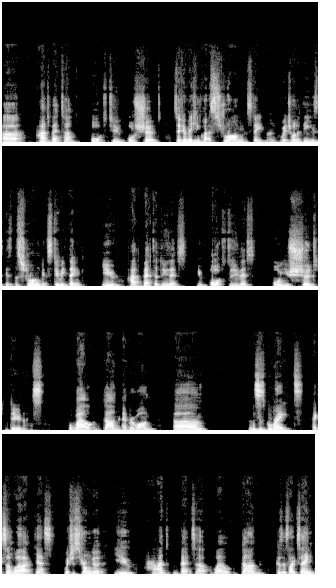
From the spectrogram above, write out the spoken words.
Uh, had better, ought to, or should? So if you're making quite a strong statement, which one of these is the strongest, do we think? You had better do this, you ought to do this, or you should do this. Well done, everyone. Um, this is great. Excellent work. Yes. Which is stronger? You had better. Well done. Because it's like saying,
